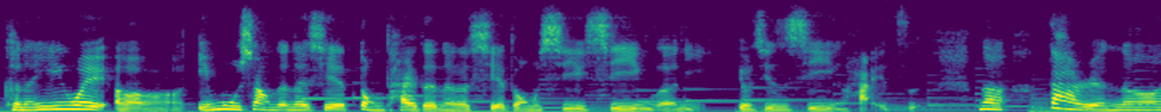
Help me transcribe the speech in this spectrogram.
可能因为呃荧幕上的那些动态的那些东西吸引了你，尤其是吸引孩子。那大人呢，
